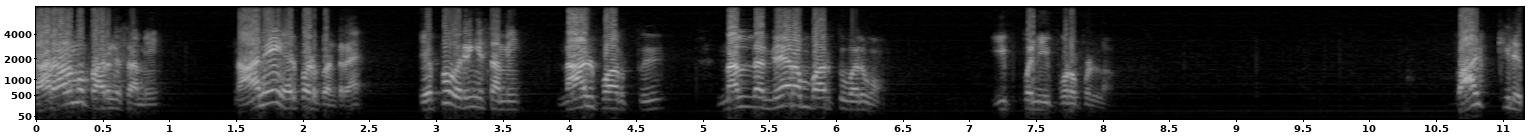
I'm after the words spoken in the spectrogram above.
தாராளமா பாருங்க சாமி. நானே ஏற்பாடு பண்றேன். எப்ப வர்றீங்க சாமி? நாள் பார்த்து நல்ல நேரம் பார்த்து வருவோம். இப்ப நீ புறப்படலாம். வாழ்க்கையில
